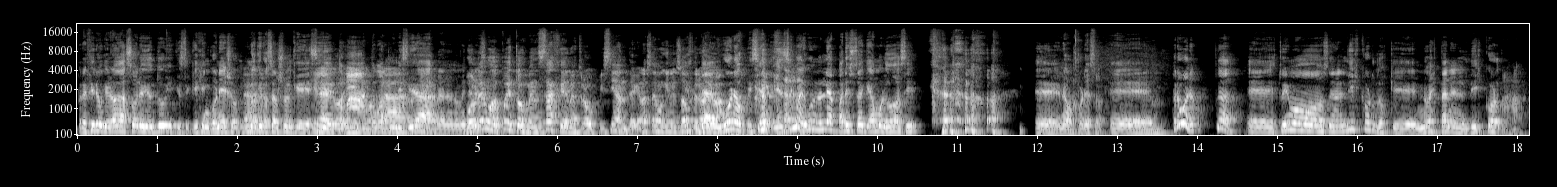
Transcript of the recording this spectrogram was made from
prefiero que lo haga solo YouTube y que se quejen con ellos. Claro. No quiero ser yo el que decide El tomar, algoritmo, tomar claro, publicidad. claro. pero no me interesa. Volvemos después de estos mensajes de nuestro auspiciante, que no sabemos quiénes son, pero. de algún auspiciante. Y encima a alguno no le aparece, o sea, quedamos los dos así. Eh, no, por eso. Eh, pero bueno, nada. eh, estuvimos en el Discord. Los que no están en el Discord, Ajá.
